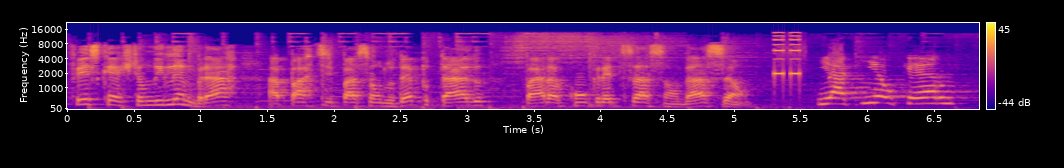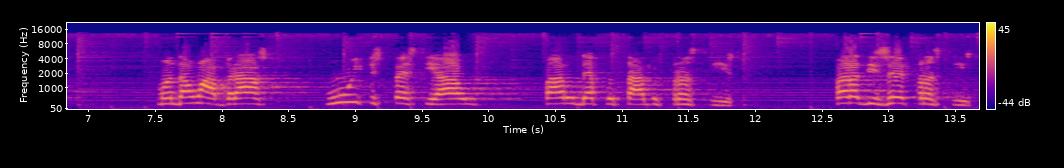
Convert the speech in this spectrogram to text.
fez questão de lembrar a participação do deputado para a concretização da ação. E aqui eu quero mandar um abraço muito especial para o deputado Francisco, para dizer, Francisco,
